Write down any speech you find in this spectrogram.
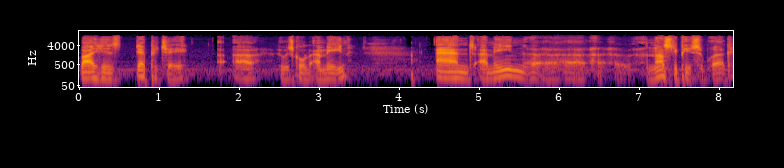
by his deputy, uh, uh who was called Amin. And Amin, uh, uh, a nasty piece of work,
